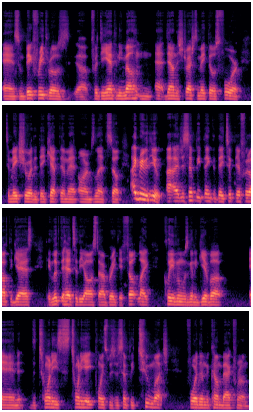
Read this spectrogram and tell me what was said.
and some big free throws uh, for De'Anthony Melton at, down the stretch to make those four to make sure that they kept them at arm's length. So I agree with you. I, I just simply think that they took their foot off the gas. They looked ahead to the All Star break. They felt like Cleveland was going to give up, and the 20, 28 points was just simply too much for them to come back from.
